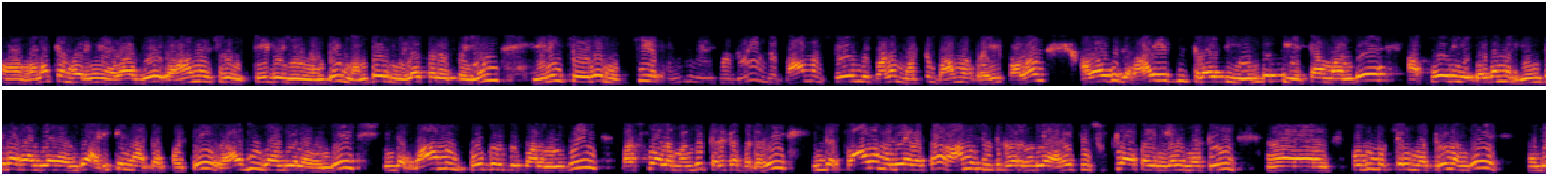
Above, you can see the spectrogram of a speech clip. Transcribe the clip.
வணக்கம் ஹரிணி. அதாவது ராமேஸ்வரம் தீவையும் வந்து மண்டல நிலப்பரப்பையும் இணைப்பதில் முக்கிய பங்கு வகிப்பது இந்த பாமன் பேருந்து பாலம் மற்றும் பாமன் ரயில் பாலம். அதாவது ஆயிரத்தி தொள்ளாயிரத்தி எண்பத்தி எட்டாம் ஆண்டு அப்போதைய பிரதமர் இந்திரா காந்தியால வந்து அடிக்கல் நாட்டப்பட்டு ராஜீவ் காந்தியால வந்து இந்த பாமன் போக்குவரத்து பாலம் வந்து பஸ் பாலம் வந்து திறக்கப்பட்டது. இந்த பாலம் வழியாகத்தான் ராமேஸ்வரத்துக்கு வரக்கூடிய அனைத்து சுற்றுலா பயணிகள் மற்றும் பொதுமக்கள் மற்றும் வந்து அந்த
